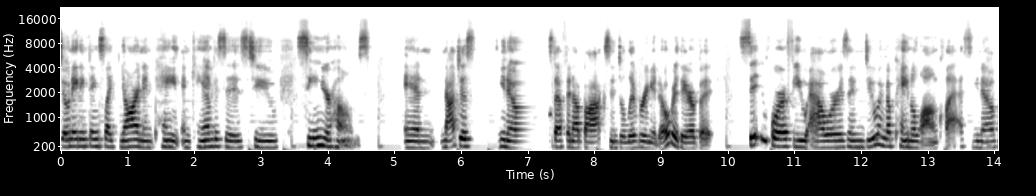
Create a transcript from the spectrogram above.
donating things like yarn and paint and canvases to senior homes and not just, you know, stuff in a box and delivering it over there, but sitting for a few hours and doing a paint along class, you know,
